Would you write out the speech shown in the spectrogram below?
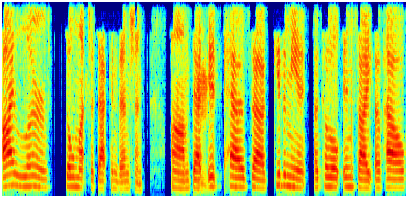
I learned so much at that convention um, that Mm. it has uh, given me a, a total insight of how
